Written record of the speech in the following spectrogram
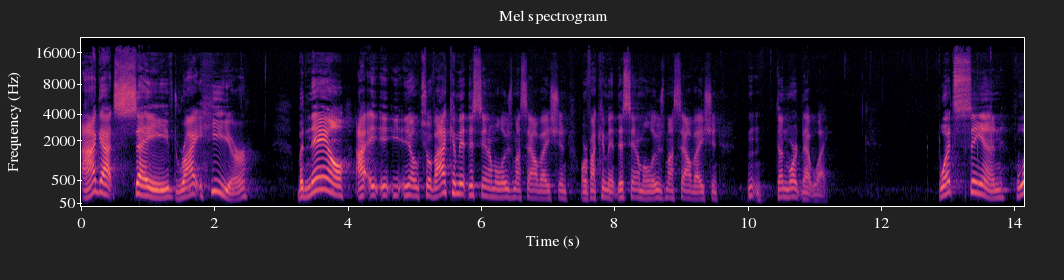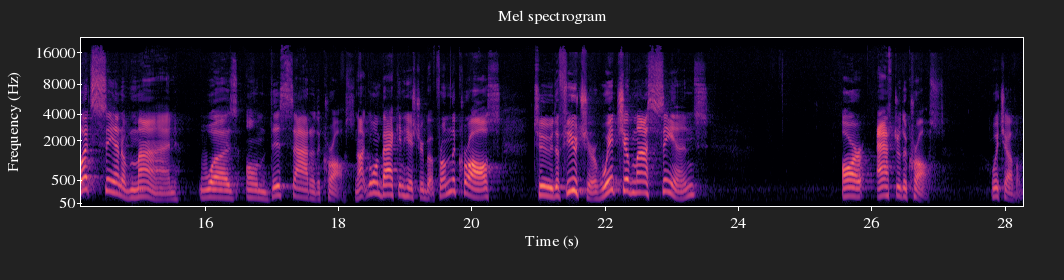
I got saved right here, but now, I, you know, so if I commit this sin, I'm going to lose my salvation, or if I commit this sin, I'm going to lose my salvation. Mm-mm, doesn't work that way. What sin, what sin of mine was on this side of the cross? Not going back in history, but from the cross to the future. Which of my sins are after the cross? Which of them?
